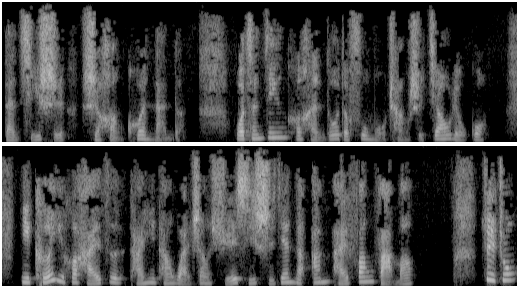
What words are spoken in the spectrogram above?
但其实是很困难的。我曾经和很多的父母尝试交流过。你可以和孩子谈一谈晚上学习时间的安排方法吗？最终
